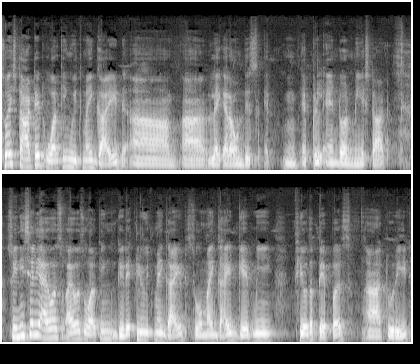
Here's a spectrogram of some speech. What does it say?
so i started working with my guide um, uh, like around this mm, april end or may start. So initially i was i was working directly with my guide. So my guide gave me few of the papers uh, to read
